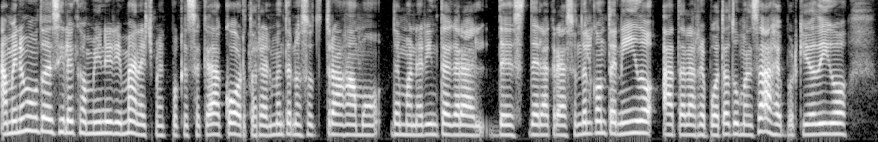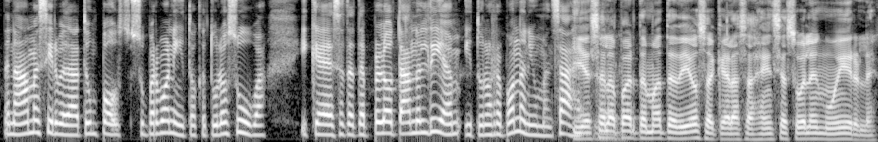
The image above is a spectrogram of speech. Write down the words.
A mí no me gusta decirle community management porque se queda corto. Realmente nosotros trabajamos de manera integral desde la creación del contenido hasta la respuesta a tu mensaje. Porque yo digo, de nada me sirve darte un post súper bonito, que tú lo subas y que se te esté explotando el DM y tú no respondas ni un mensaje. Y esa es la parte más tediosa que las agencias suelen huirle.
